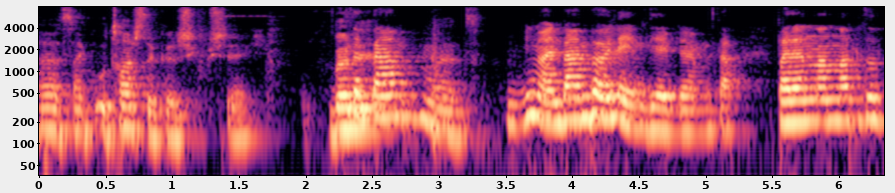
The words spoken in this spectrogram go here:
evet sanki utançla karışık bir şey. Böyle Mesela ben evet. bilmiyorum ben böyleyim diyebilirim mesela. Baran'ın anlattığı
